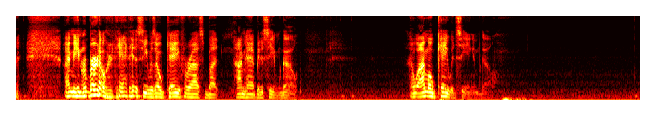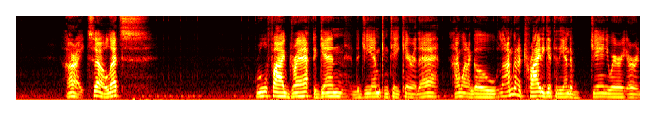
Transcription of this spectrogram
I mean, Roberto Hernandez, he was okay for us, but I'm happy to see him go. Well, I'm okay with seeing him go. All right, so let's. Rule 5 draft. Again, the GM can take care of that. I want to go. I'm going to try to get to the end of January, or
